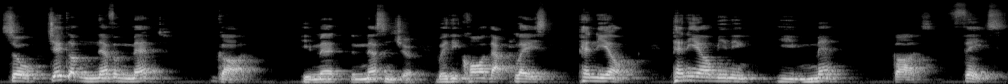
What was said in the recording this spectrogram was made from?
So Jacob never met God. He met the messenger, but he called that place Peniel. Peniel meaning he met God's face.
